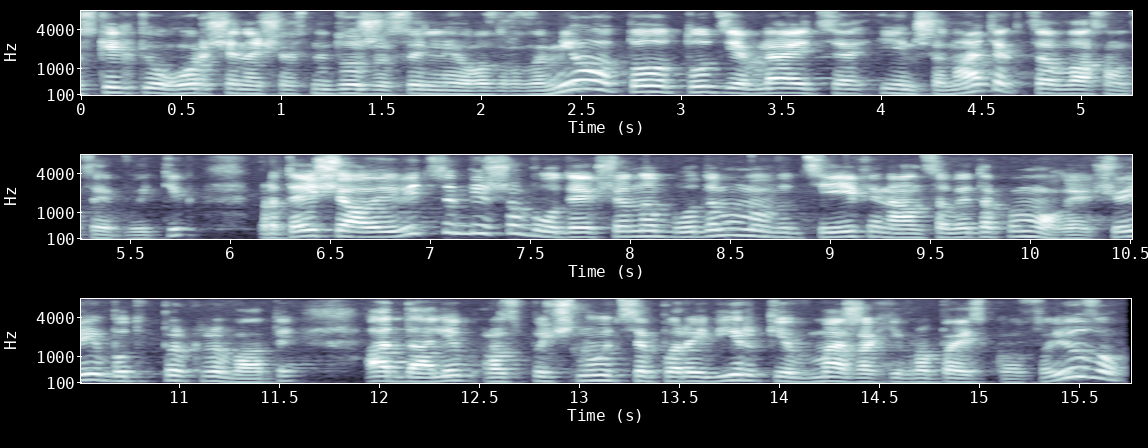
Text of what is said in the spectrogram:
оскільки Угорщина щось не дуже сильно його зрозуміла, то тут з'являється інший натяк. Це власне цей витік. Про те, що уявіть собі, що буде, якщо не будемо цієї фінансової допомоги, якщо її будуть прикривати, а далі розпочнуться перевірки в межах Європейського Союзу.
